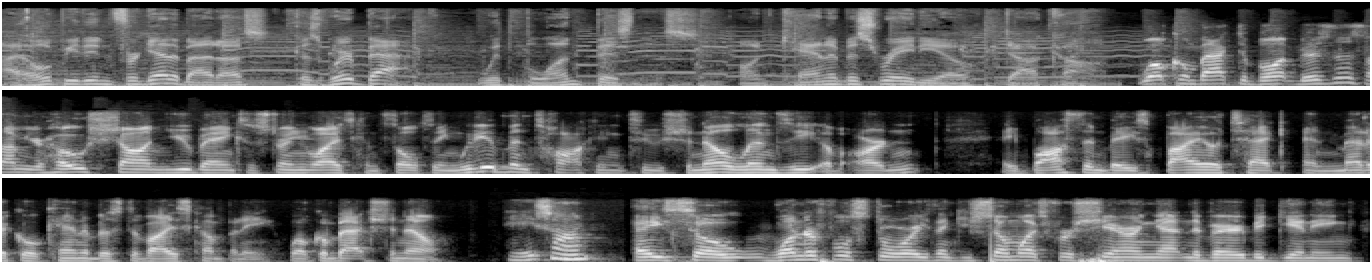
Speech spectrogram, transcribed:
I hope you didn't forget about us because we're back with Blunt Business on CannabisRadio.com. Welcome back to Blunt Business. I'm your host, Sean Eubanks of Strainwise Consulting. We have been talking to Chanel Lindsay of Ardent, a Boston based biotech and medical cannabis device company. Welcome back, Chanel. Hey, Sean. Hey, so wonderful story. Thank you so much for sharing that in the very beginning.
